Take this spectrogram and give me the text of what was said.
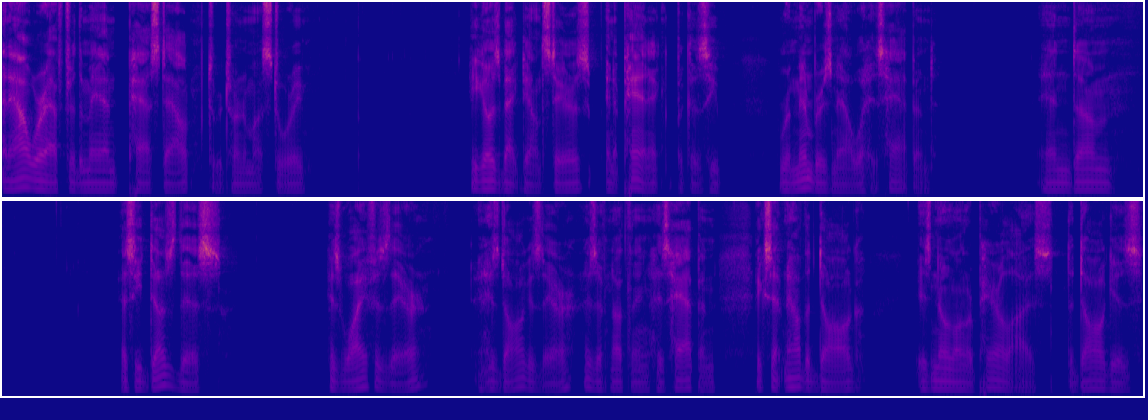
an hour after the man passed out, to return to my story, he goes back downstairs in a panic because he remembers now what has happened. And um, as he does this, his wife is there and his dog is there as if nothing has happened, except now the dog is no longer paralyzed. The dog is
